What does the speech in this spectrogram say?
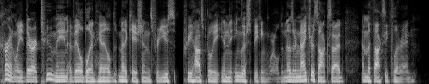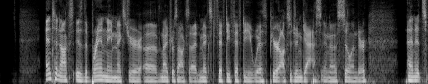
currently, there are two main available inhaled medications for use pre hospitally in the English speaking world, and those are nitrous oxide and methoxyflurane. Entonox is the brand name mixture of nitrous oxide mixed 50 50 with pure oxygen gas in a cylinder. And it's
